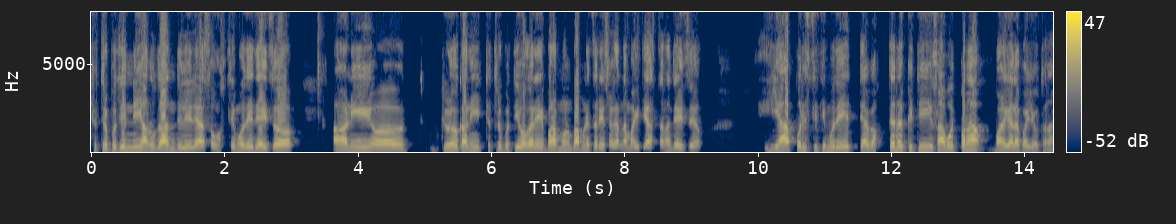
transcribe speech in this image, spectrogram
छत्रपतींनी अनुदान दिलेल्या संस्थेमध्ये द्यायचं आणि टिळक आणि छत्रपती वगैरे ब्राह्मण ब्राह्मणेतर हे सगळ्यांना माहिती असताना द्यायचं. या परिस्थितीमध्ये त्या वक्त्यानं किती सावधपणा बाळगायला पाहिजे होता ना?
